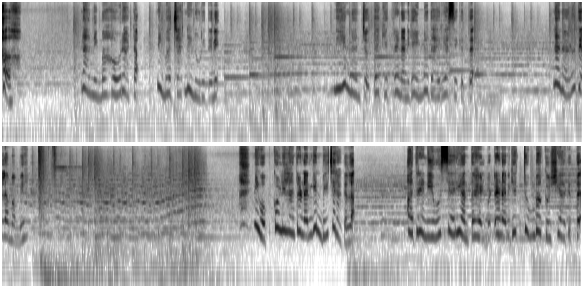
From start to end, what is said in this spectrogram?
ಹ, ನಾನ್ ನಿಮ್ಮ ಹೋರಾಟ, ನಿಮ್ಮ ಜರ್ನಿ ನೋಡಿದ್ದೀನಿ. ನೀನ್ ನನ್ನ ಜೊತೆಗಿದ್ರೆ ನನಗೆ ಇನ್ನೂ ಧೈರ್ಯ ಸಿಗುತ್ತೆ. ನಾನು ಅಳೋದಿಲ್ಲ ಮಮ್ಮಿ. ನೀವು ಒಪ್ಕೊಳ್ಳಿಲ್ಲ ಅಂದ್ರೂ ನನ್ಗೇನ್ ಬೇಜಾರಾಗಲ್ಲ. ಆದ್ರೆ ನೀವು ಸರಿ ಅಂತ ಹೇಳ್ಬಿಟ್ರೆ ನನಗೆ ತುಂಬಾ ಖುಷಿ ಆಗುತ್ತೆ.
